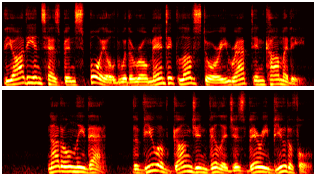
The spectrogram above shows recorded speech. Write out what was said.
The audience has been spoiled with a romantic love story wrapped in comedy. Not only that, the view of Gongjin village is very beautiful,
